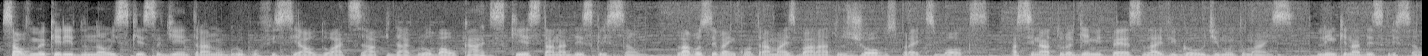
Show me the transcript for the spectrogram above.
Salve meu querido, não esqueça de entrar no grupo oficial do WhatsApp da Global Cards que está na descrição. Lá você vai encontrar mais baratos jogos para Xbox, assinatura Game Pass, Live Gold e muito mais. Link na descrição.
